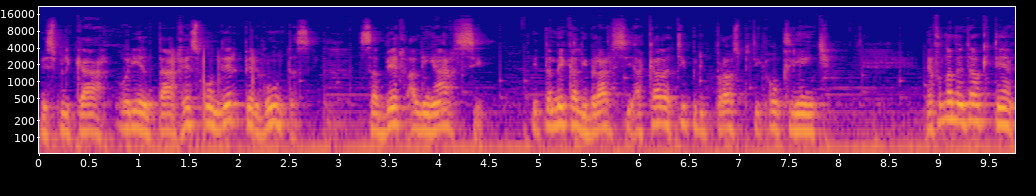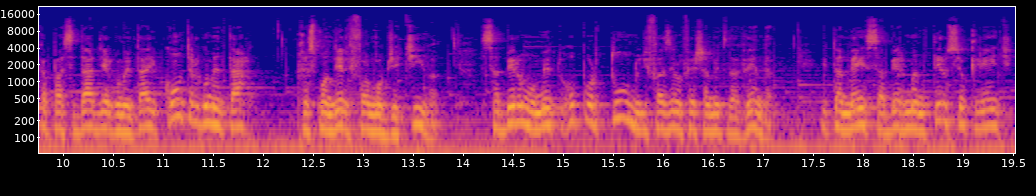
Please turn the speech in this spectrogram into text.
explicar, orientar, responder perguntas, saber alinhar-se e também calibrar-se a cada tipo de prospect ou cliente. É fundamental que tenha a capacidade de argumentar e contra-argumentar, responder de forma objetiva, saber o momento oportuno de fazer um fechamento da venda e também saber manter o seu cliente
